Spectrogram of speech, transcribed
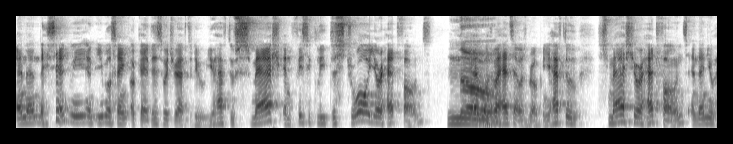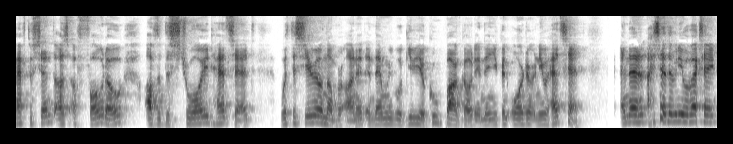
And then they sent me an email saying, okay, this is what you have to do. You have to smash and physically destroy your headphones. No. And my headset was broken, you have to smash your headphones, and then you have to send us a photo of the destroyed headset with the serial number on it, and then we will give you a coupon code, and then you can order a new headset. And then I sent them an email back saying,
